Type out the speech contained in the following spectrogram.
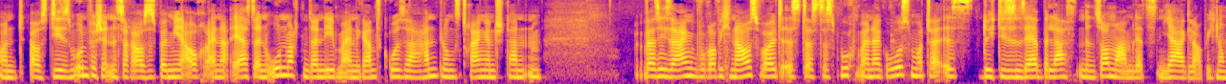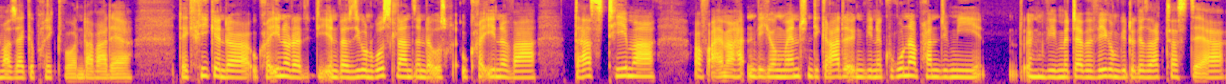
Und aus diesem Unverständnis heraus ist bei mir auch eine, erst eine Ohnmacht und daneben ein ganz großer Handlungsdrang entstanden, was ich sagen, worauf ich hinaus wollte, ist, dass das Buch meiner Großmutter ist durch diesen sehr belastenden Sommer im letzten Jahr, glaube ich, nochmal sehr geprägt worden. Da war der, der Krieg in der Ukraine oder die Invasion Russlands in der Ukraine war das Thema. Auf einmal hatten wir junge Menschen, die gerade irgendwie eine Corona-Pandemie irgendwie mit der Bewegung, wie du gesagt hast, der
